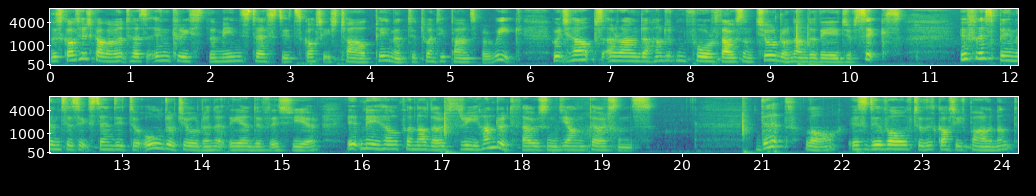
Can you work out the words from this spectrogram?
The Scottish Government has increased the means tested Scottish Child payment to £20 per week, which helps around 104,000 children under the age of six. If this payment is extended to older children at the end of this year, it may help another 300,000 young persons. Debt law is devolved to the Scottish Parliament,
